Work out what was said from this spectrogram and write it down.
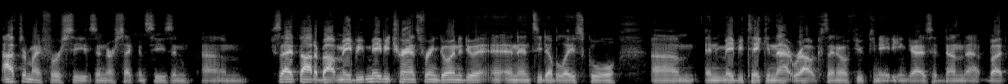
after my first season or second season. Um, because I thought about maybe maybe transferring, going to do an NCAA school, um, and maybe taking that route because I know a few Canadian guys had done that. But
